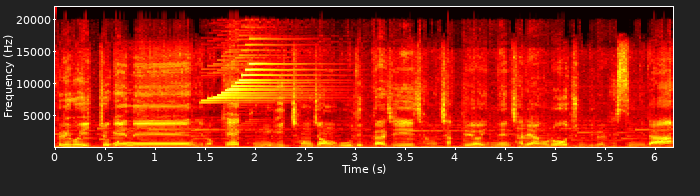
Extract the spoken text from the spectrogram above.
그리고 이쪽에는 이렇게 공기청정 모드까지 장착되어 있는 차량으로 준비를 했습니다.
